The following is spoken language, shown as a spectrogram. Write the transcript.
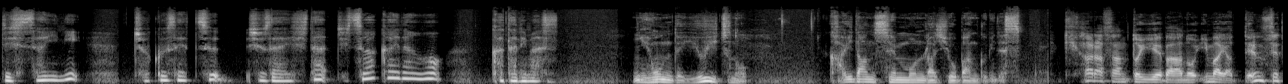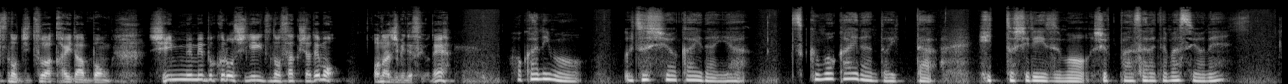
実際に直接取材した実話怪談を語ります。日本で唯一の怪談専門ラジオ番組です。木原さんといえばあの今や伝説の実話怪談本、新耳袋シリーズの作者でもおなじみですよね。他にも、うずしお怪談やつくも怪談といったヒットシリーズも出版されてますよね。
